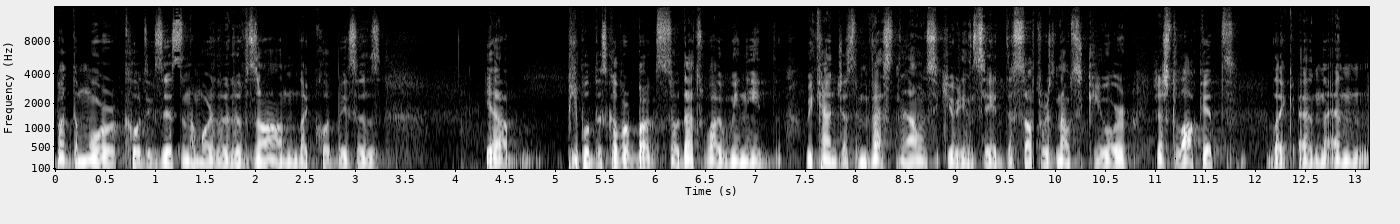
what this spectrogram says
but the more code exists and the more that lives on, like code bases, yeah, people discover bugs. So that's why we need, we can't just invest now in security and say the software is now secure, just lock it, like, and, and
